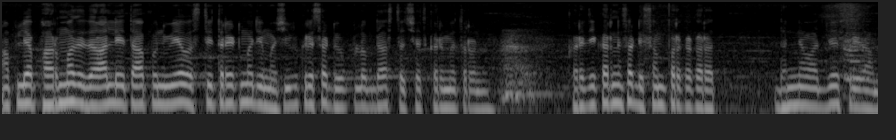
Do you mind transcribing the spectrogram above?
आपल्या फार्ममध्ये जर आले तर आपण व्यवस्थित रेटमध्ये म्हशी विक्रीसाठी उपलब्ध असतात शेतकरी मित्रांनो. खरेदी करण्यासाठी संपर्क करा. धन्यवाद. जय श्रीराम.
